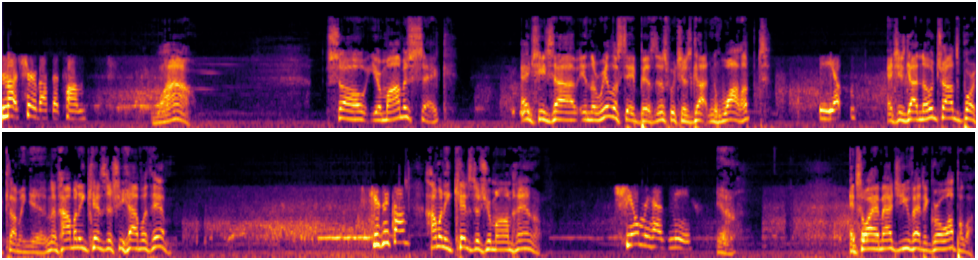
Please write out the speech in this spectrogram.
I'm not sure about that, Tom. Wow. So your mom is sick, and she's uh, in the real estate business, which has gotten walloped, Yep. and she's got no child support coming in. And how many kids does she have with him? Excuse me, Tom? How many kids does your mom have? She only has me. Yeah. And so I imagine you've had to grow up a lot.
